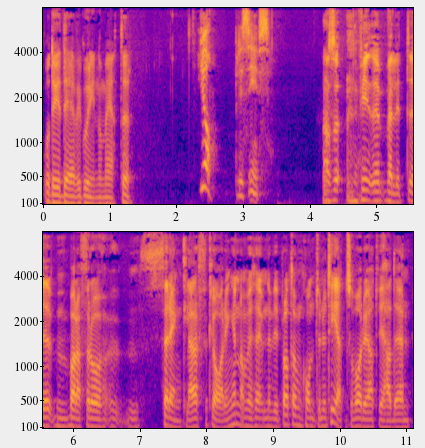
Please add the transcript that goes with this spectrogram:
Och det är det vi går in och mäter. Ja, precis. Alltså, det finns eh, väldigt, eh, bara för att eh, förenkla förklaringen, om vi säger, när vi pratar om kontinuitet så var det ju att vi hade en,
